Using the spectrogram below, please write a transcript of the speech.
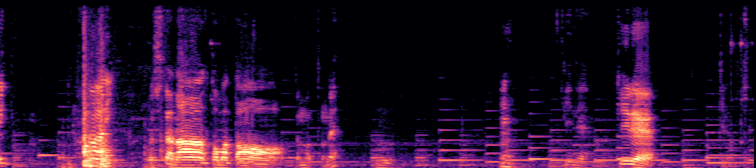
はい。はい。そしたら、トマト。トマトねうん。うんいいね綺麗。キラキラ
